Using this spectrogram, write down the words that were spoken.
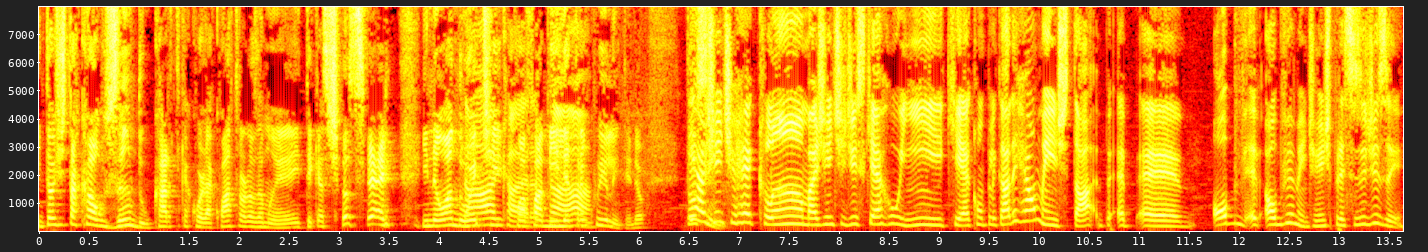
Então a gente tá causando o cara ter que acordar 4 horas da manhã e ter que assistir a série, e não à noite com a cara, família tá. tranquilo, entendeu? Então, e a assim, gente reclama, a gente diz que é ruim, que é complicado, e realmente, tá? É, é, obvi- é, obviamente, a gente precisa dizer.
